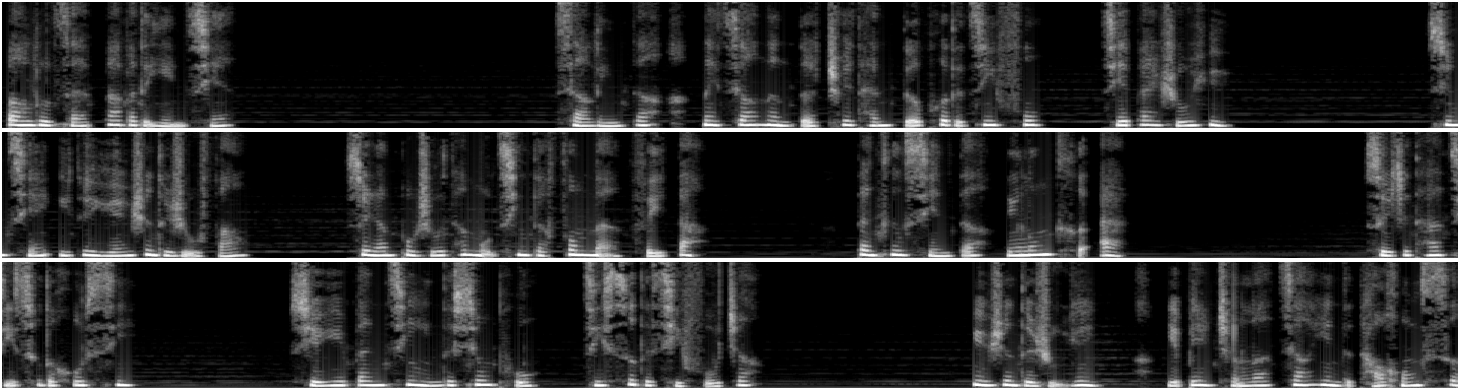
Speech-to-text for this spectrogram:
暴露在爸爸的眼前，小林的那娇嫩的吹弹得破的肌肤，洁白如玉。胸前一对圆润的乳房，虽然不如他母亲的丰满肥大，但更显得玲珑可爱。随着他急促的呼吸，雪玉般晶莹的胸脯急速的起伏着，玉润的乳晕也变成了娇艳的桃红色。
